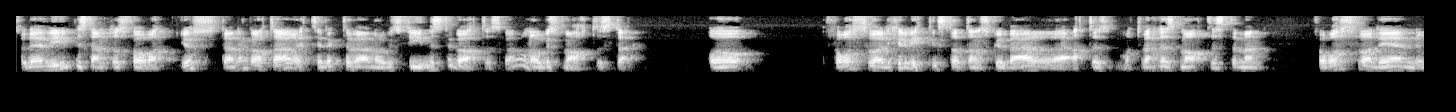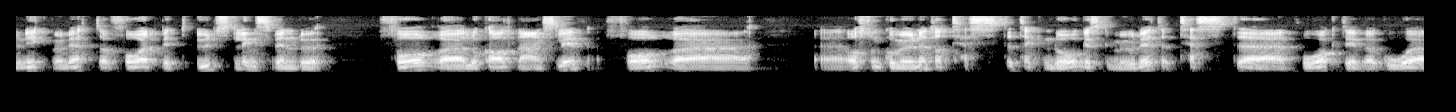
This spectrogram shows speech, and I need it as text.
Så det vi bestemte oss for at jøss, denne gata her, i tillegg til å være Norges fineste gate, skal være Norges smarteste. Og for oss var det ikke det viktigste at, den skulle være, at det måtte være det smarteste, men for oss var det en unik mulighet til å få et litt utstillingsvindu for uh, lokalt næringsliv, for uh, uh, oss som kommune, til å teste teknologiske muligheter, teste proaktive, gode,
